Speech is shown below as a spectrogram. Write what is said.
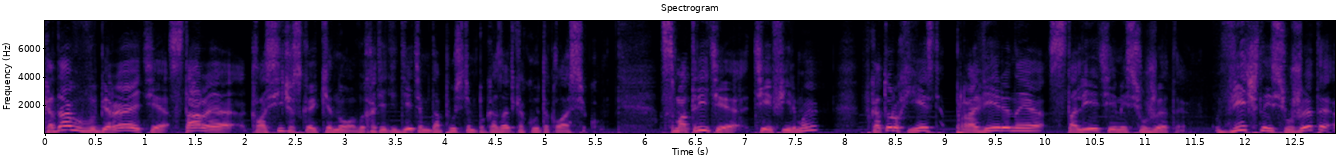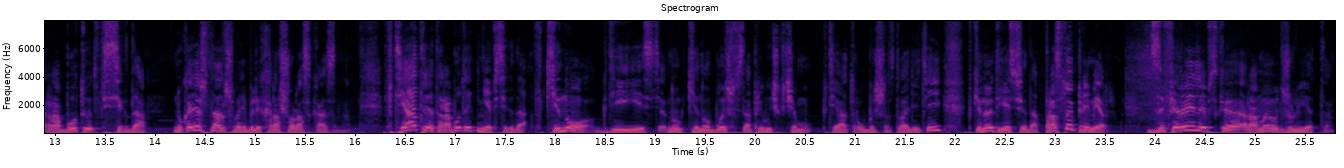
Когда вы выбираете старое классическое кино, вы хотите детям, допустим, показать какую-то классику, смотрите те фильмы, в которых есть проверенные столетиями сюжеты. Вечные сюжеты работают всегда. Ну, конечно, надо, чтобы они были хорошо рассказаны. В театре это работает не всегда. В кино, где есть, ну, кино больше всегда привычка, чем к театру у большинства детей, в кино это есть всегда. Простой пример. Дзефирелевская «Ромео и Джульетта».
